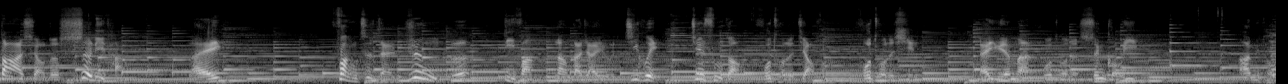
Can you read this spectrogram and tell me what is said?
大小的舍利塔，来放置在任何地方，让大家有机会接触到佛陀的教法、佛陀的心，来圆满佛陀的身口意。阿弥陀佛。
